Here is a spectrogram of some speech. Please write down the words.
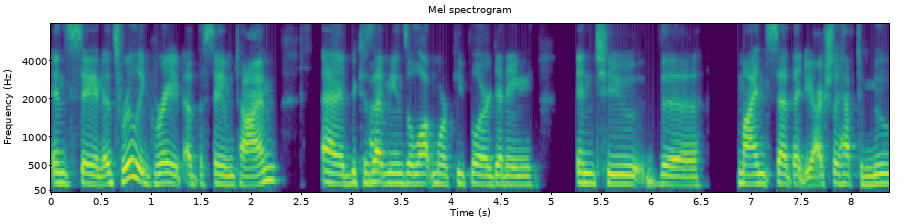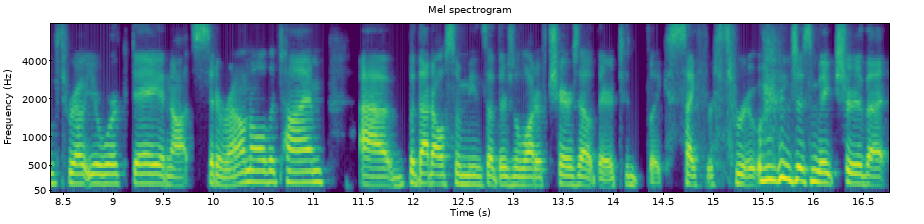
insane. It's really great at the same time uh, because that means a lot more people are getting into the mindset that you actually have to move throughout your workday and not sit around all the time. Uh, but that also means that there's a lot of chairs out there to like cipher through and just make sure that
